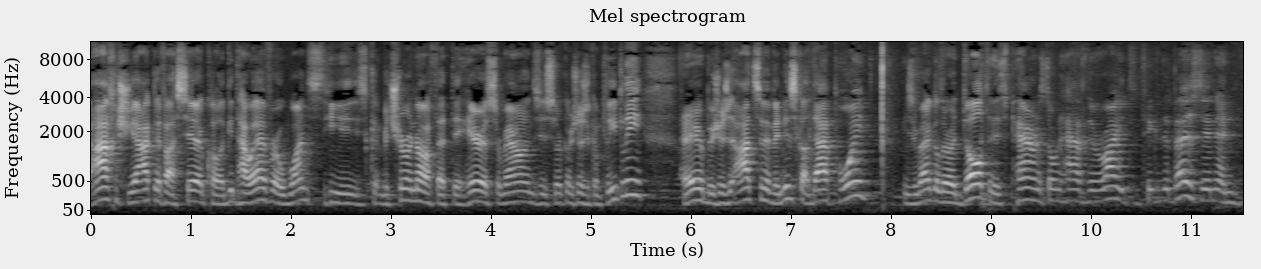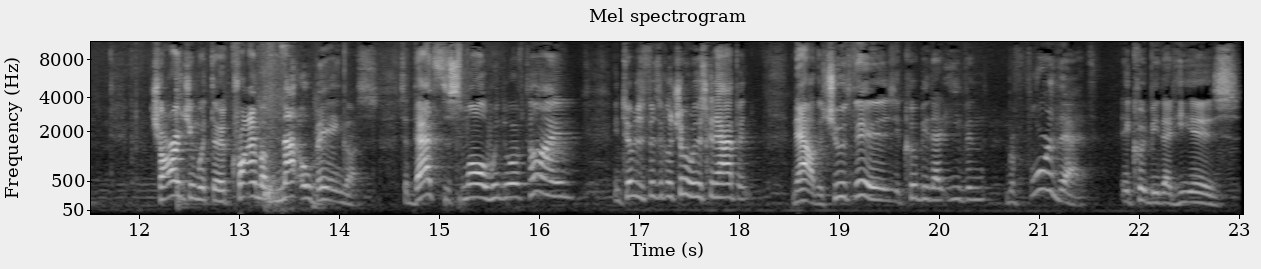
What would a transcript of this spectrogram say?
However, once he is mature enough that the hair surrounds his circumcision completely, at that point, he's a regular adult and his parents don't have the right to take the Bezdin and charge him with the crime of not obeying us. So that's the small window of time in terms of physical truma where this could happen. Now, the truth is, it could be that even before that, it could be that he is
